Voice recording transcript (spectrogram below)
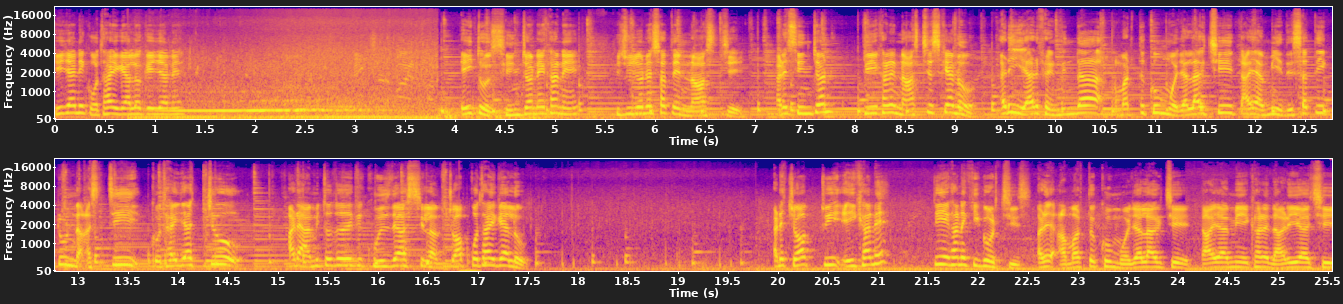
কে জানি কোথায় গেল কে জানে? এই তো সিনচন এখানে কিছু জনের সাথে নাচছে। আরে সিনচন তুই এখানে নাচছিস কেন? আরে ইয়ার ফ্রেন্ডিন্দা আমার তো খুব মজা লাগছে তাই আমি এদের সাথে একটু নাচছি। কোথায় যাচ্ছ? আরে আমি তো তোদেরকে খুঁজতে আসছিলাম। চপ কোথায় গেল? আরে চপ তুই এইখানে? তুই এখানে কি করছিস? আরে, আমার তো খুব মজা লাগছে, তাই আমি এখানে দাঁড়িয়ে আছি।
